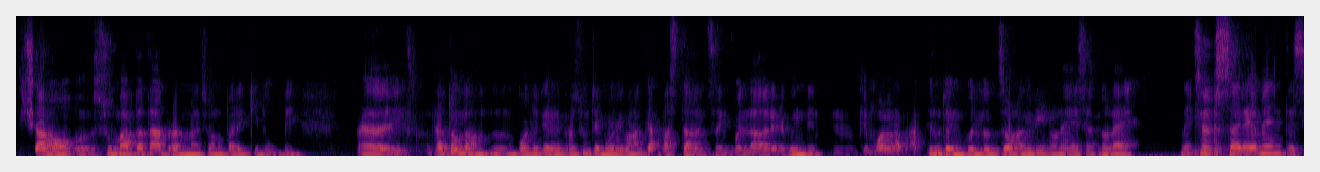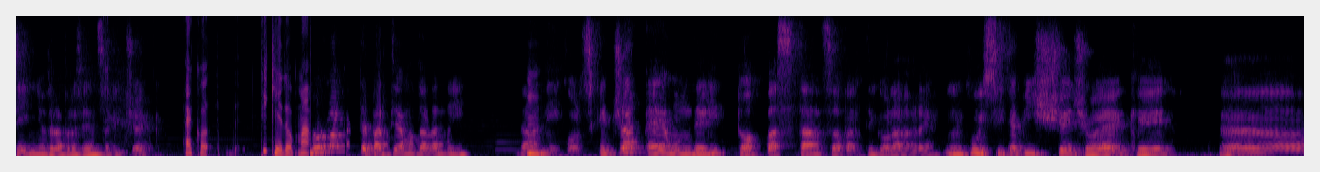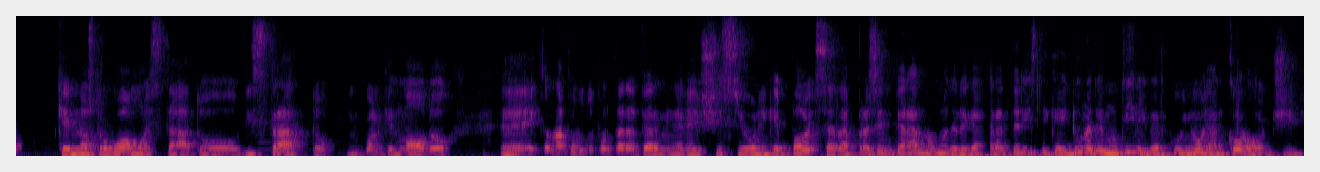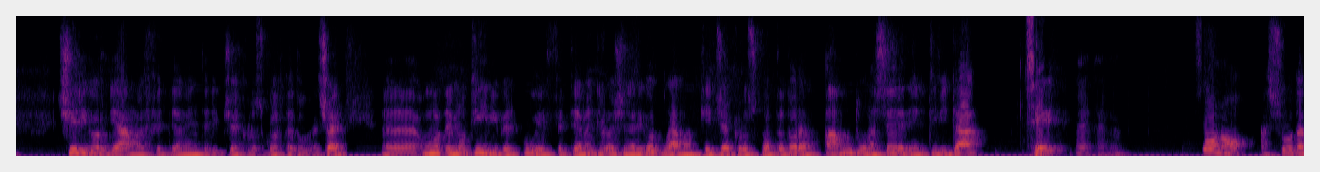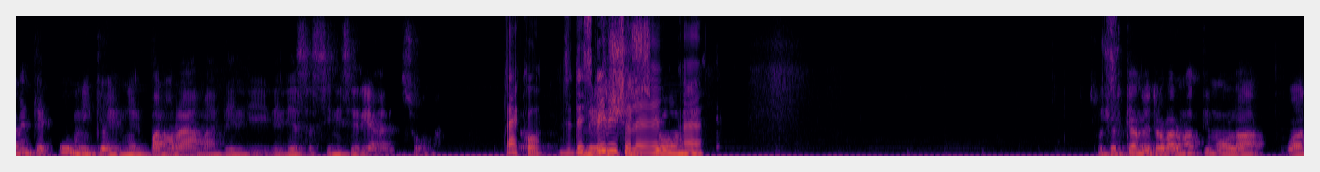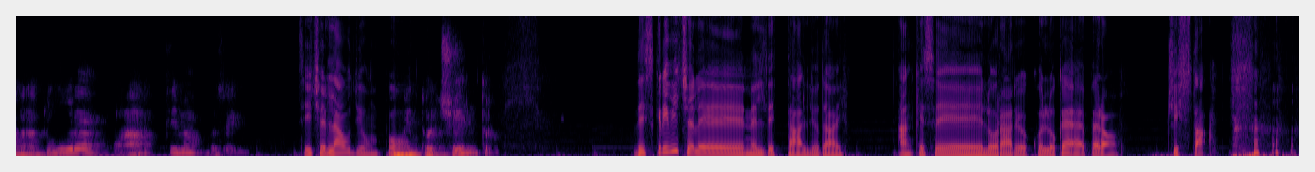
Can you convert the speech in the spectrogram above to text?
diciamo, su Marta Tabram sono parecchi dubbi. Eh, d'altronde, voglio dire, le prostitute morivano anche abbastanza in quell'area, quindi mm, che muore una prostituta in quella zona lì non è, non è necessariamente segno della presenza di Jack. Ecco, ti chiedo, ma... Normalmente partiamo dalla, dalla mm. Nichols, che già è un delitto abbastanza particolare, in cui si capisce, cioè, che, eh, che il nostro uomo è stato distratto in qualche modo eh, e che non ha potuto portare a termine le scissioni che poi rappresenteranno una delle caratteristiche ed uno dei motivi per cui noi ancora oggi ci ricordiamo effettivamente di Jack lo squartatore, cioè eh, uno dei motivi per cui effettivamente noi ce ne ricordiamo è che Jack lo squartatore ha avuto una serie di attività sì. che eh, sono assolutamente uniche nel panorama degli, degli assassini seriali, insomma. Ecco, descrivicele. Eh. Sto cercando di trovare un attimo la, Quadratura, un attimo, così. Sì, c'è l'audio un po'. Metto al centro. Descrivicele nel dettaglio, dai. Anche se l'orario è quello che è, però ci sta.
